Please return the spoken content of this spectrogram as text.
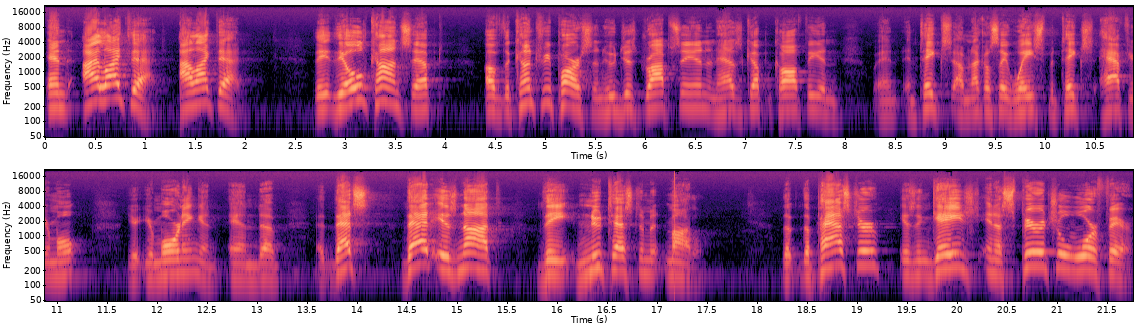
And I like that. I like that. The, the old concept of the country parson who just drops in and has a cup of coffee and, and, and takes, I'm not going to say waste, but takes half your, mo- your, your morning, and, and uh, that's, that is not the New Testament model. The, the pastor is engaged in a spiritual warfare,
